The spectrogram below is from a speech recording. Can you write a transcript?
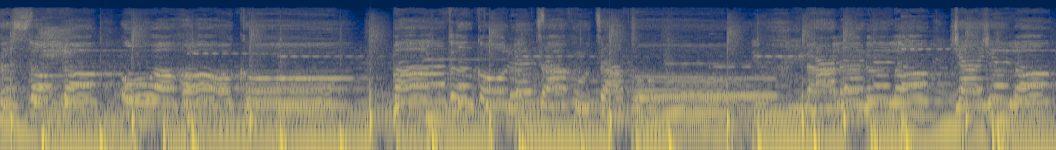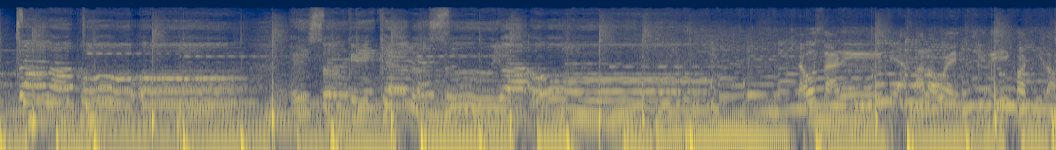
ကစော que queda suya oh đâu xa đi để bá lầu ấy chỉ đi con đi lầu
